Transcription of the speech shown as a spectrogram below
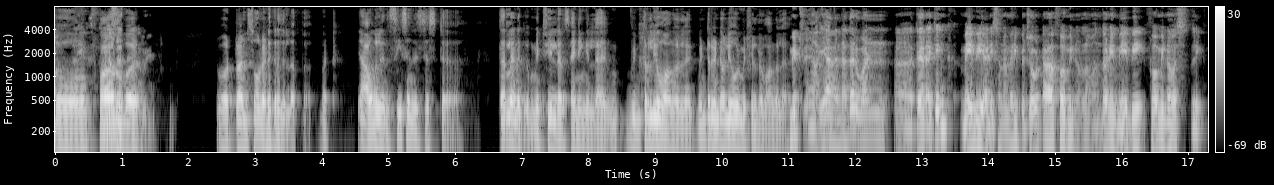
so follow crosses ட்ரன் சோன் எடுக்கிறது இல்லை இப்போ. பட் யா அவங்களுக்கு இந்த சீசன் இஸ் ஜஸ்ட் தெரில எனக்கு. மிட்ஃபீல்டர் சைனிங் இல்லை. விண்டர்லையும் வாங்கல. விண்டர் விண்டோலையும் ஒரு மிட்ஃபீல்டர் வாங்கல. Yeah, yeah, another one uh, there. I think maybe நீ சொன்ன மாதிரி இப்போ ஜோட்டா ஃபெர்மினோ எல்லாம் வந்தோடனே maybe Firmino's like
